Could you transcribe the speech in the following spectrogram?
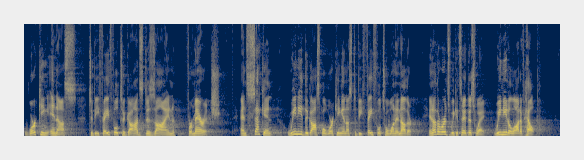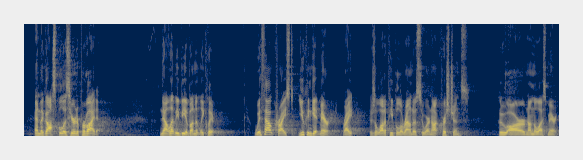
working in us to be faithful to God's design for marriage. And second, we need the gospel working in us to be faithful to one another. In other words, we could say it this way we need a lot of help, and the gospel is here to provide it. Now, let me be abundantly clear. Without Christ, you can get married, right? There's a lot of people around us who are not Christians who are nonetheless married.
